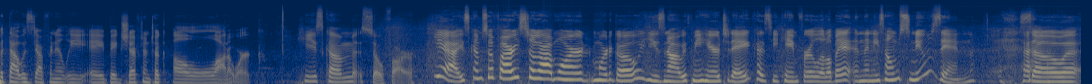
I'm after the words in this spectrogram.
But that was definitely a big shift and took a lot of work. He's come so far. Yeah, he's come so far. He's still got more more to go. He's not with me here today because he came for a little bit and then he's home snoozing. so uh,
